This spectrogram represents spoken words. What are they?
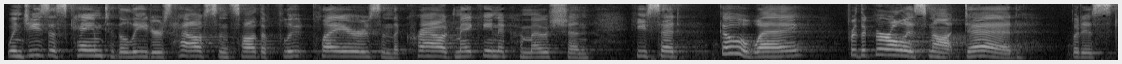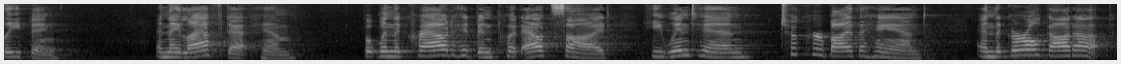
When Jesus came to the leader's house and saw the flute players and the crowd making a commotion, he said, Go away, for the girl is not dead, but is sleeping. And they laughed at him. But when the crowd had been put outside, he went in, took her by the hand, and the girl got up.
